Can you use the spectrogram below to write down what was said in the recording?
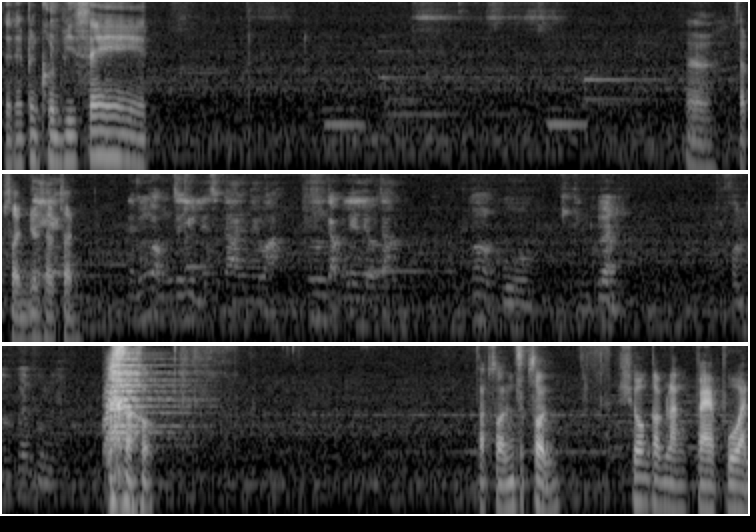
จะได้เป็นคนพิเศษ เออ สับสนอยู่สับสนเดี๋ยวมึงบอกมึงจะหยุดเรียนสุดายังไงวะมึงกลับมาเรียนเร็วจังก็กูคิดถึงเพื่อนทุกคนก็เพื่อนกูหมดเลยอ้าวสับสนสับสน ช่วงกำลังแปรปรวน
